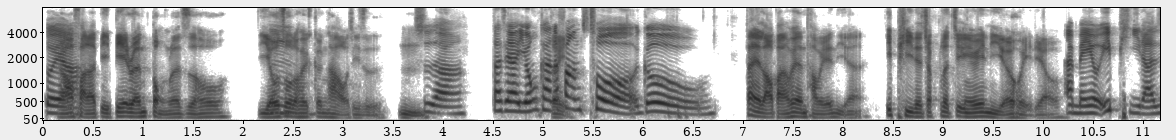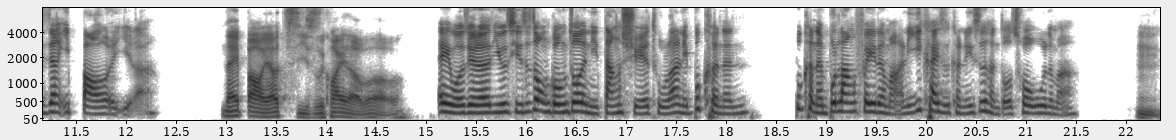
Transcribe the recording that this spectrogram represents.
对啊，然后反而比别人懂了之后，以后做的会更好。其实，嗯，是啊，大家勇敢的犯错，Go。但你老板会很讨厌你啊，一批的 chocolate 就因为你而毁掉。哎，没有一批啦，就这样一包而已啦。那一包要几十块的好不好？哎，我觉得尤其是这种工作，你当学徒了，你不可能不可能不浪费的嘛。你一开始肯定是很多错误的嘛。嗯。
